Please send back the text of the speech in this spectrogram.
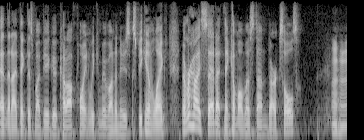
and then i think this might be a good cutoff point and we can move on to news speaking of length remember how i said i think i'm almost done dark souls hmm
